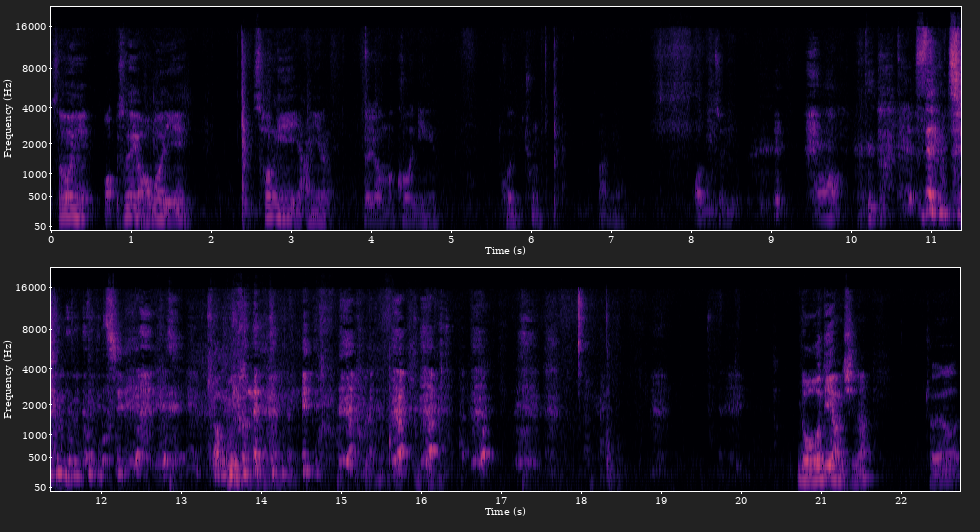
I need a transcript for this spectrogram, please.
성원이 어 선생님 어머니 성이 양이라고. 저희 엄마 건이에요. 권총 빵이야 어 노절이 어쌤 지금 눈빛이 경미해 너 어디 양씨냐? 저요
